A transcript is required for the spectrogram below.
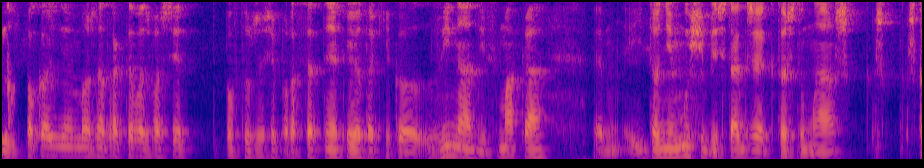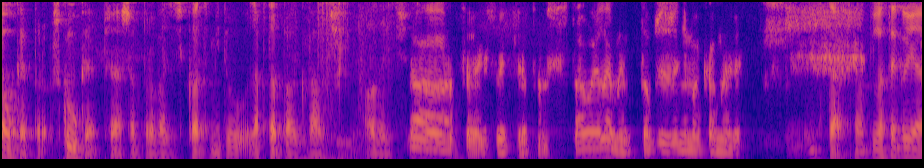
No. Spokojnie można traktować właśnie, powtórzę się po raz setny, jakiego takiego Zina, Dismaka, i to nie musi być tak, że ktoś tu ma szkołkę, szkółkę, przepraszam, prowadzić. Kot mi tu laptopa gwałci, odejdź. No, to jak zwykle, to stały element. Dobrze, że nie ma kamery. Tak, no, dlatego ja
